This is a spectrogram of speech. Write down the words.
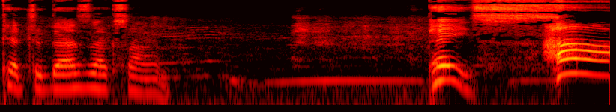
Catch you guys next time. Peace. Hi.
